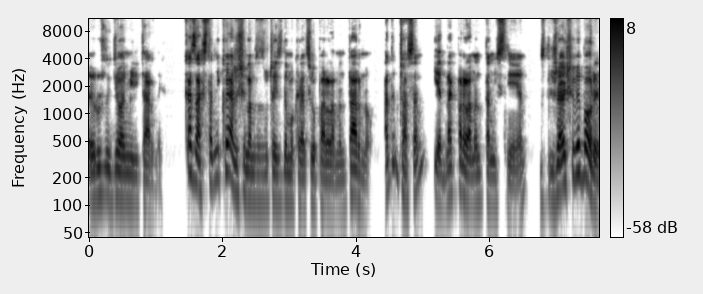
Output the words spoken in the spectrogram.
różnych działań militarnych. Kazachstan nie kojarzy się nam zazwyczaj z demokracją parlamentarną, a tymczasem jednak parlament tam istnieje. Zbliżają się wybory.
